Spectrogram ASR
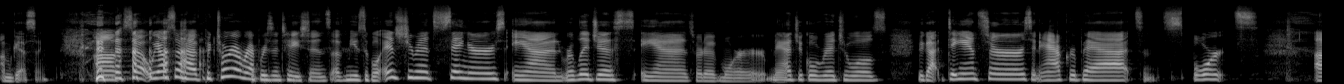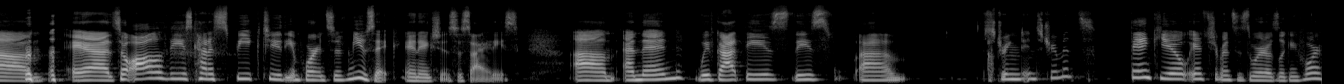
I'm guessing. Um, so we also have pictorial representations of musical instruments, singers, and religious and sort of more magical rituals. We got dancers and acrobats and sports. Um, and so all of these kind of speak to the importance of music in ancient societies. Um, and then we've got these these um, Stringed instruments? Thank you. Instruments is the word i was looking for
